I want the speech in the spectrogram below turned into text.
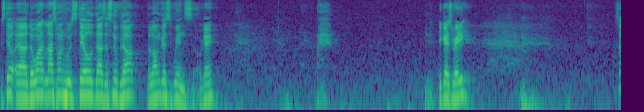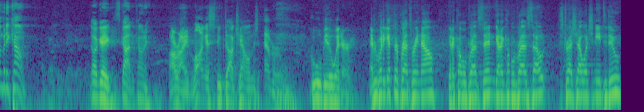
still uh, the one, last one who still does a Snoop Dogg, the longest wins. Okay. You guys ready? Somebody count. Okay, Scott, counting. All right, longest Snoop Dogg challenge ever. Who will be the winner? Everybody get their breath right now. Get a couple breaths in, get a couple breaths out. Stretch out what you need to do.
